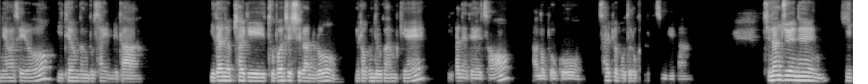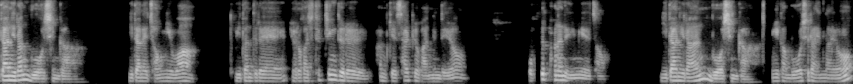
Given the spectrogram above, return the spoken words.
안녕하세요. 이태영 강도사입니다. 이단 협착이 두 번째 시간으로 여러분들과 함께 이단에 대해서 나눠보고 살펴보도록 하겠습니다. 지난주에는 이단이란 무엇인가, 이단의 정의와 또 이단들의 여러 가지 특징들을 함께 살펴봤는데요. 복습하는 의미에서 이단이란 무엇인가, 정의가 무엇이라 했나요?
